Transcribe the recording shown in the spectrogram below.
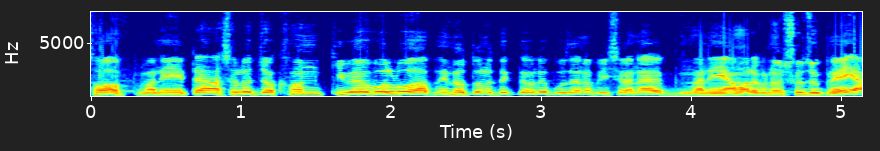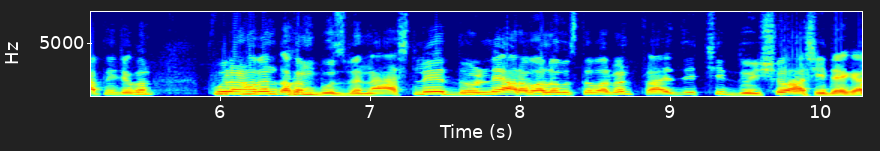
সফট মানে এটা আসলে যখন কীভাবে বলব, আপনি নতুন দেখতে হলে বোঝানোর বিষয় না মানে আমার কোনো সুযোগ নেই। আপনি যখন পুরান হবেন তখন বুঝবেন আসলে ধরলে আরও ভালো বুঝতে পারবেন। প্রাইস দিচ্ছি দুইশো আশি টাকা।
